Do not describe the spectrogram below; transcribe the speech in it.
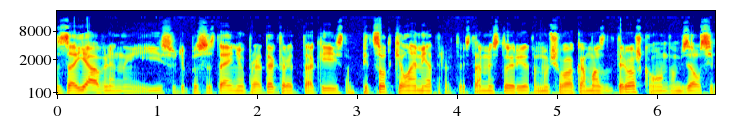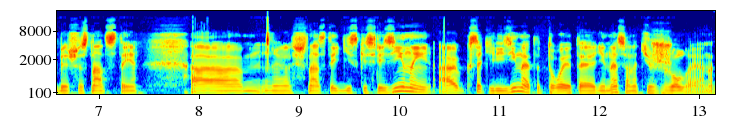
заявленный, и судя по состоянию протектора, это так и есть, там 500 километров, то есть там история там, у чувака Mazda 3, он там взял себе 16 16 диски с резиной, а, кстати, резина это то это 1С, она тяжелая, она,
